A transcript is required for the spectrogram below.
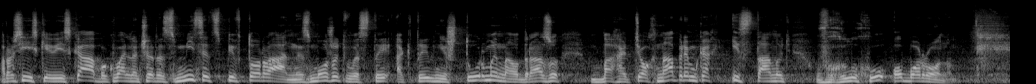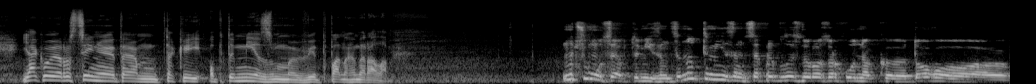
російські війська буквально через місяць-півтора не зможуть вести активні штурми на одразу багатьох напрямках і стануть в глуху оборону. Як ви розцінюєте такий оптимізм від пана генерала? Ну чому це оптимізм? Це ну оптимізм, це приблизно розрахунок е, того,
